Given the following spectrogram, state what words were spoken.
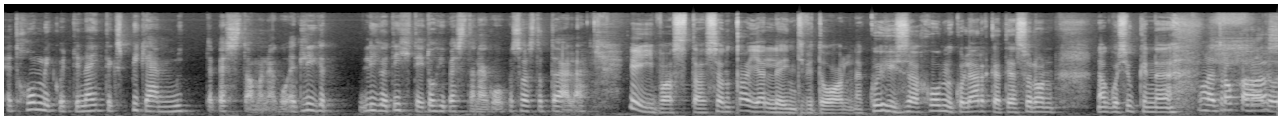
et hommikuti näiteks pigem mitte pesta oma nägu, et liiga liiga tihti ei tohi pesta nägu, kas vastab tõele? ei vasta, see on ka jälle individuaalne, kui sa hommikul ärkad ja sul on nagu niisugune. oled rokaadu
